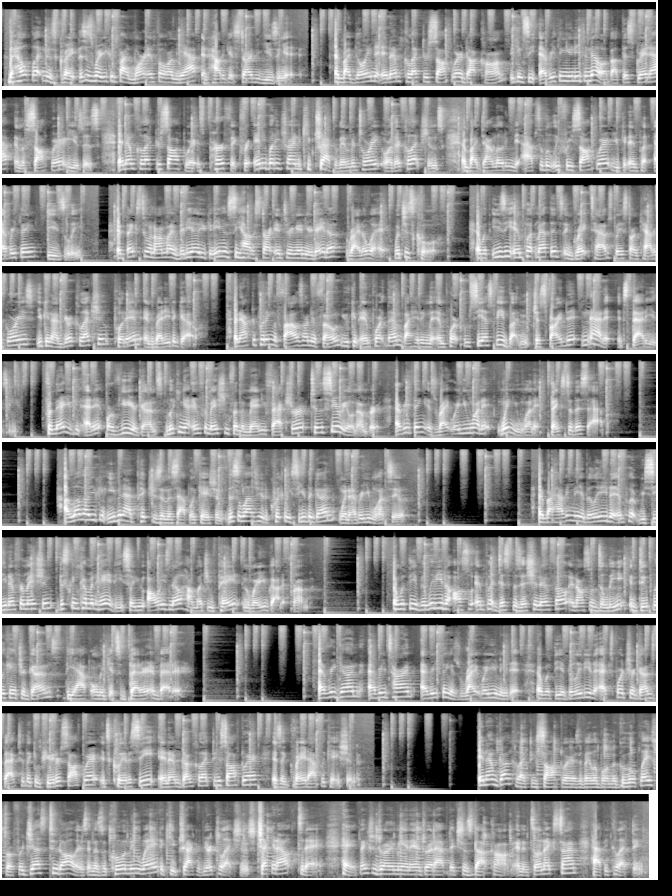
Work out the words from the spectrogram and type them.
The help button is great. This is where you can find more info on the app and how to get started using it. And by going to nmcollectorsoftware.com, you can see everything you need to know about this great app and the software it uses. NM Collector software is perfect for anybody trying to keep track of inventory or their collections. And by downloading the absolutely free software, you can input everything easily. And thanks to an online video, you can even see how to start entering in your data right away, which is cool. And with easy input methods and great tabs based on categories, you can have your collection put in and ready to go. And after putting the files on your phone, you can import them by hitting the import from CSV button. Just find it and add it, it's that easy. From there you can edit or view your guns, looking at information from the manufacturer to the serial number. Everything is right where you want it, when you want it, thanks to this app. I love how you can even add pictures in this application. This allows you to quickly see the gun whenever you want to. And by having the ability to input receipt information, this can come in handy so you always know how much you've paid and where you got it from. And with the ability to also input disposition info and also delete and duplicate your guns, the app only gets better and better. Every gun, every time, everything is right where you need it. And with the ability to export your guns back to the computer software, it's clear to see NM Gun Collecting software is a great application. NM gun collecting software is available in the Google Play Store for just $2 and is a cool new way to keep track of your collections. Check it out today. Hey, thanks for joining me on AndroidAppDictions.com and until next time, happy collecting.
